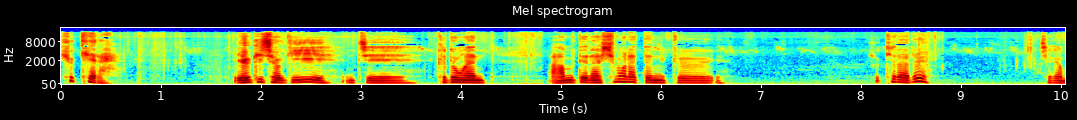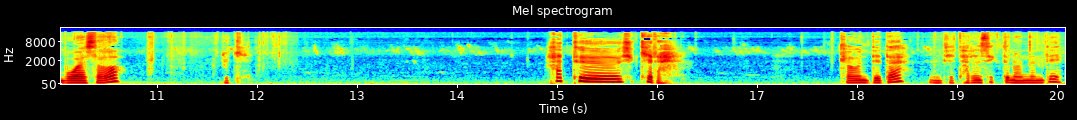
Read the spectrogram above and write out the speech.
휴케라 여기저기 이제 그동안 아무데나 심어놨던 그 휴케라를 제가 모아서 이렇게 하트 휴케라 가운데다 이제 다른 색도 넣었는데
